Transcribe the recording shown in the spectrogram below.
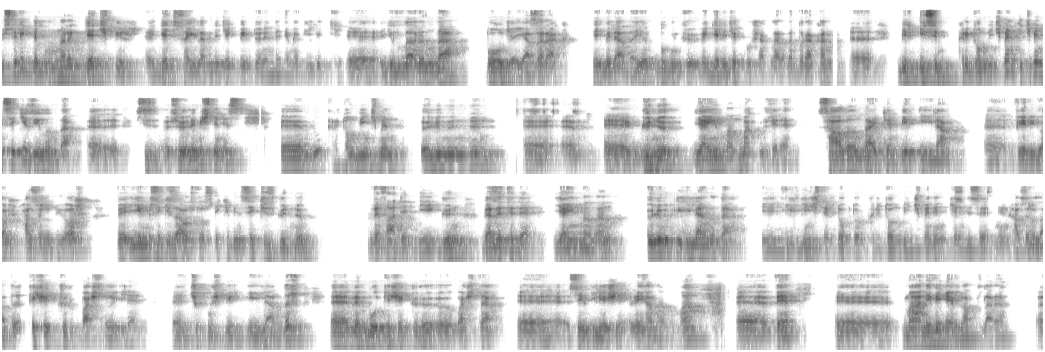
üstelik de bunları geç bir e, geç sayılabilecek bir dönemde emeklilik e, yıllarında bolca yazarak Heybeli Adayı bugünkü ve gelecek kuşaklara da bırakan e, bir isim Kriton Dinçmen. 2008 yılında e, siz söylemiştiniz. E, Kriton Dinçmen ölümünün e, e, e, günü yayınlanmak üzere sağlığındayken bir ilan e, veriyor, hazırlıyor ve 28 Ağustos 2008 günü vefat ettiği gün gazetede yayınlanan ölüm ilanı da e, ilginçtir. Doktor Kriton Dinçmen'in kendisinin hazırladığı teşekkür başlığı ile e, çıkmış bir ilandır. E, ve bu teşekkürü e, başta e, sevgili eşi Reyhan Hanım'a e, ve e, manevi evlatları e,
